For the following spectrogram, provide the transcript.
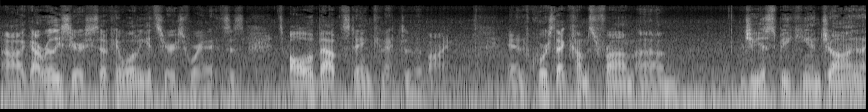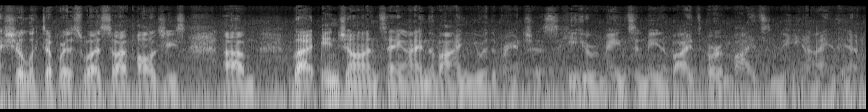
uh, got really serious. He said, Okay, well, let me get serious for you. It says, It's all about staying connected to the vine. And of course, that comes from. Um, Jesus speaking in John, and I should have looked up where this was, so I apologies. Um, but in John, saying, "I am the vine, you are the branches. He who remains in me and abides, or abides in me, and I in him,"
